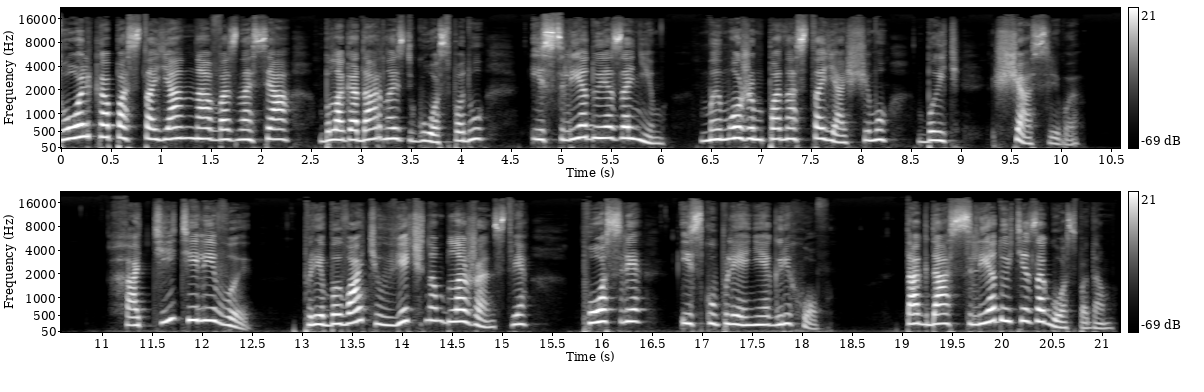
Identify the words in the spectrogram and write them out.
Только постоянно вознося благодарность Господу и следуя за Ним, мы можем по-настоящему быть счастливы. Хотите ли вы пребывать в вечном блаженстве после искупления грехов? Тогда следуйте за Господом.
